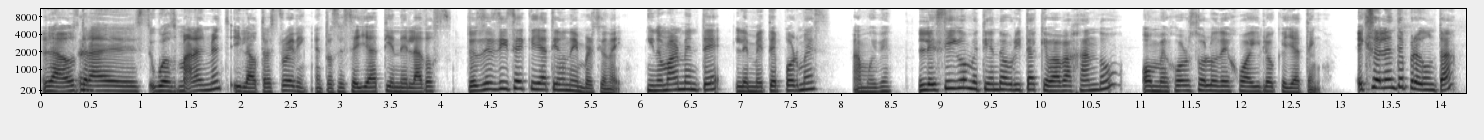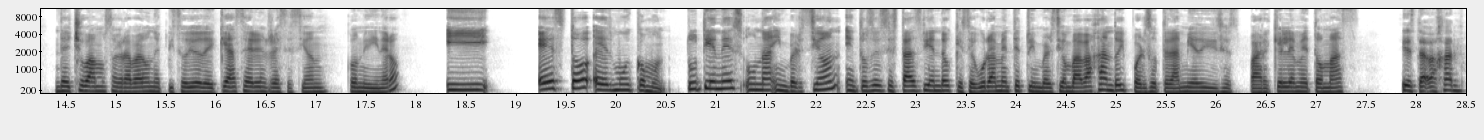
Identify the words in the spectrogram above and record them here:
la otra es Wealth Management y la otra es Trading. Entonces ella tiene la dos. Entonces dice que ya tiene una inversión ahí. Y normalmente le mete por mes. Ah, muy bien. ¿Le sigo metiendo ahorita que va bajando o mejor solo dejo ahí lo que ya tengo? Excelente pregunta. De hecho, vamos a grabar un episodio de qué hacer en recesión con mi dinero. Y esto es muy común. Tú tienes una inversión, entonces estás viendo que seguramente tu inversión va bajando y por eso te da miedo y dices, ¿para qué le meto más? Si está bajando.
